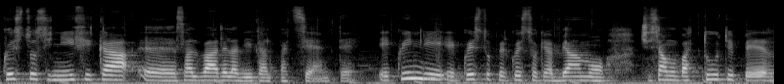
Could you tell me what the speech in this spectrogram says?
Questo significa eh, salvare la vita al paziente e quindi è questo per questo che abbiamo, ci siamo battuti per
